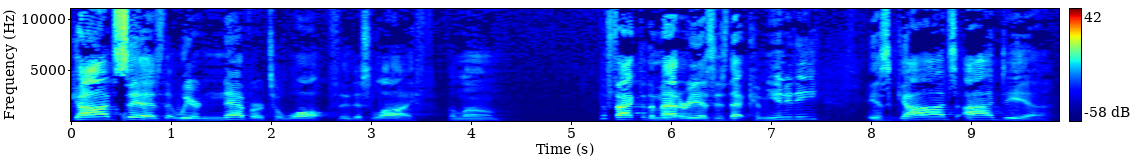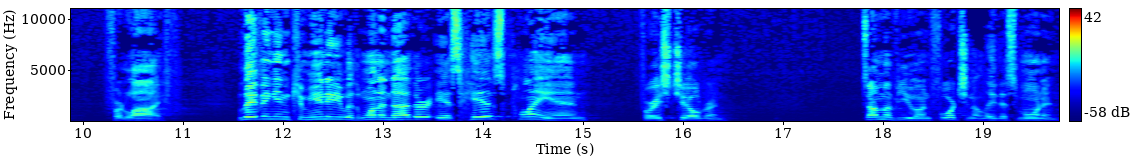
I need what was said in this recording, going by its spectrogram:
God says that we are never to walk through this life alone. The fact of the matter is is that community is God's idea for life. Living in community with one another is his plan for his children. Some of you unfortunately this morning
